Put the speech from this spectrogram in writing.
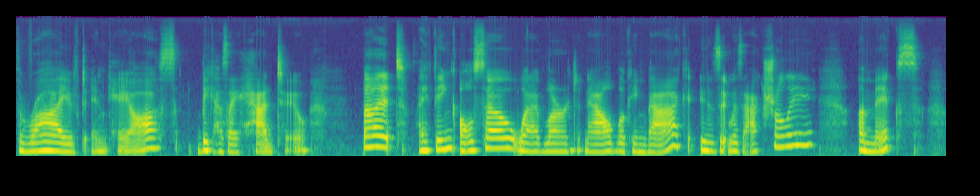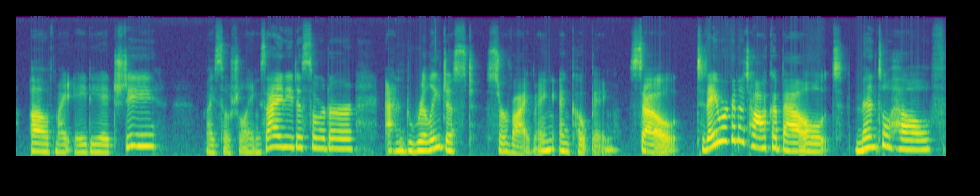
thrived in chaos because I had to. But I think also what I've learned now looking back is it was actually a mix of my ADHD, my social anxiety disorder, and really just surviving and coping. So, today we're going to talk about mental health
